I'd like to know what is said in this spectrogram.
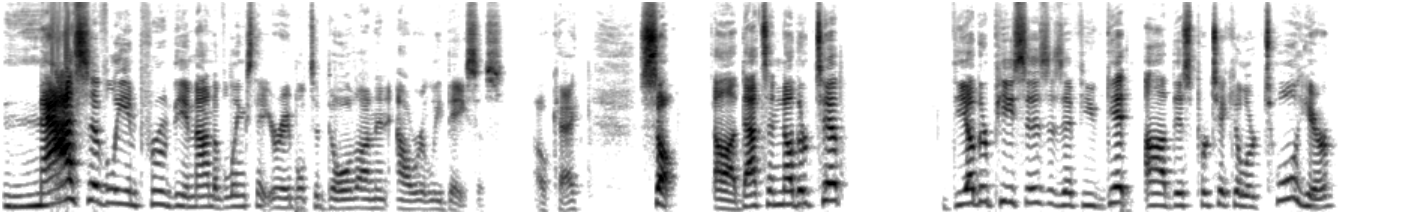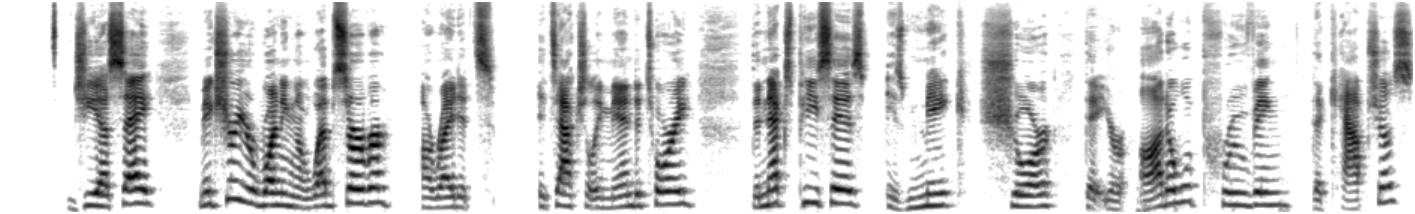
massively improve the amount of links that you're able to build on an hourly basis. Okay, so uh, that's another tip. The other piece is, is if you get uh, this particular tool here, GSA, Make sure you're running a web server. All right, it's it's actually mandatory. The next piece is is make sure that you're auto approving the captchas.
